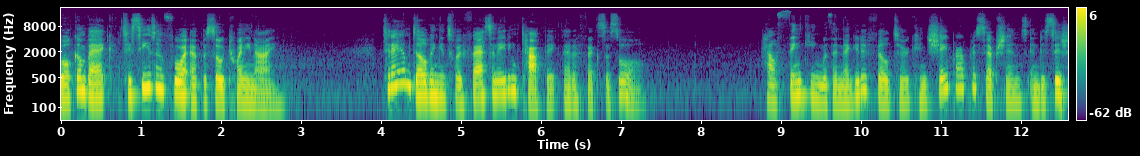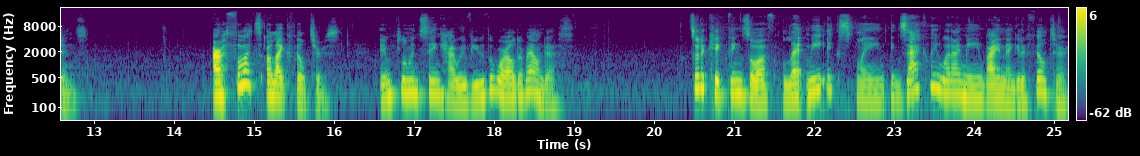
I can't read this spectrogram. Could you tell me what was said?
Welcome back to Season 4, Episode 29. Today I'm delving into a fascinating topic that affects us all how thinking with a negative filter can shape our perceptions and decisions. Our thoughts are like filters, influencing how we view the world around us. So, to kick things off, let me explain exactly what I mean by a negative filter.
